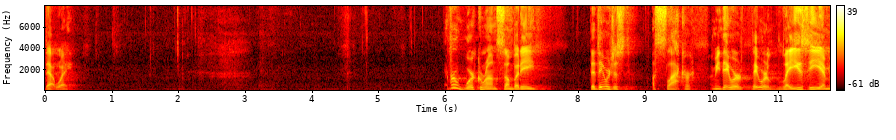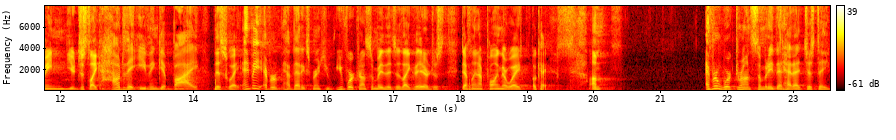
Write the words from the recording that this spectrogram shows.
that way. Ever work around somebody that they were just a slacker? I mean, they were they were lazy. I mean, you're just like, how do they even get by this way? Anybody ever have that experience? You, have worked around somebody that's just like they are just definitely not pulling their weight. Okay. Um, ever worked around somebody that had a, just a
